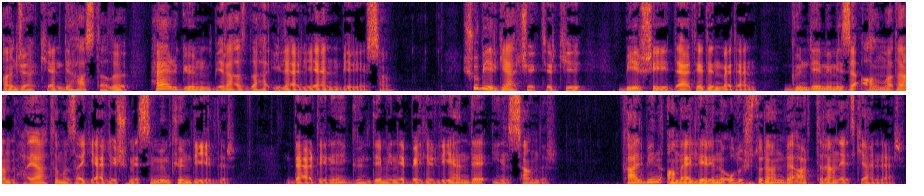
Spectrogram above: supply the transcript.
ancak kendi hastalığı her gün biraz daha ilerleyen bir insan. Şu bir gerçektir ki, bir şeyi dert edinmeden, gündemimize almadan hayatımıza yerleşmesi mümkün değildir. Derdini, gündemini belirleyen de insandır. Kalbin amellerini oluşturan ve arttıran etkenler.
